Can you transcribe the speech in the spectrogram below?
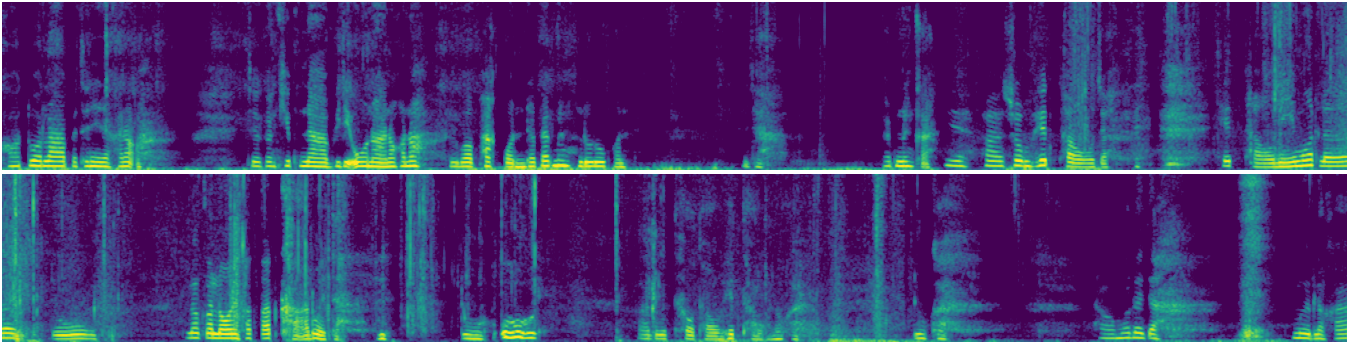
ขอตัวลาไปเท่นี้นะคะเนาะ จอกันคลิปหน้าวิดีโอหน้าเนาะค่ะเนาะหรือว่าพักก่อนเดี๋ยวแป๊บนึงดูดูก่อนเดี๋ยวจะแป๊บนึงค่ะนี่พาชมเห็ดเถาจ้ะเห็ดเถานี้หมดเลย ดู แล้วก็ลอยเขาตัดขาด้วยจ้ะดูโอ้ยมาดูเถาเถาเห็ดเถาเนาะค่ะ ดูค่ะเถาหมดเลยจ้ะมืดแล้วค่ะ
